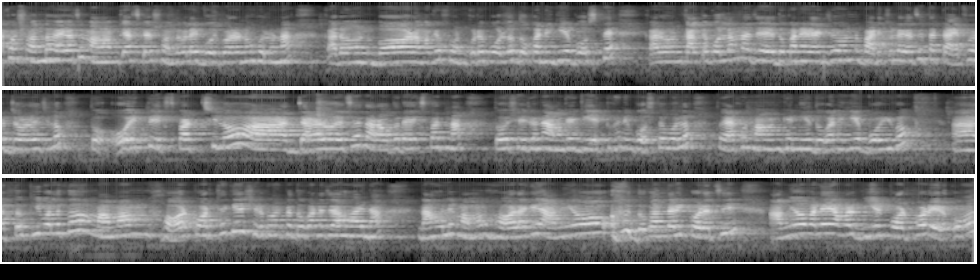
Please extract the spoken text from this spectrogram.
এখন সন্ধ্যা হয়ে গেছে, মামামকে আজকে আর সন্ধ্যাবেলায় বই পড়ানো হলো না। কারণ বর আমাকে ফোন করে বলল দোকানে গিয়ে বসতে। কারণ কালকে বললাম না যে দোকানের একজন বাড়ি চলে গেছে, তার টাইফয়েড জ্বর হয়েছিল। তো ও একটু এক্সপার্ট ছিল আর যারা রয়েছে তারা অতটা এক্সপার্ট না। তো সেই জন্য আমাকে গিয়ে একটুখানি বসতে বলল। তো এখন মামামকে নিয়ে দোকানে গিয়ে বইব তো কি বলতো, মামাম হওয়ার পর থেকে সেরকম একটা দোকানে যাওয়া হয় না। না হলে মামাম হওয়ার আগে আমিও দোকানদারি করেছি। আমিও মানে আমার বিয়ের পর পর এরকমও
